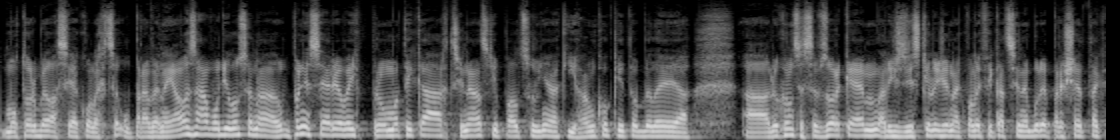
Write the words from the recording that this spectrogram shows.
motor byl asi jako lehce upravený, ale závodilo se na úplně sériových pneumatikách, 13 palcový nějaký Hankoky to byly a, a dokonce se vzorkem. A když zjistili, že na kvalifikaci nebude pršet, tak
